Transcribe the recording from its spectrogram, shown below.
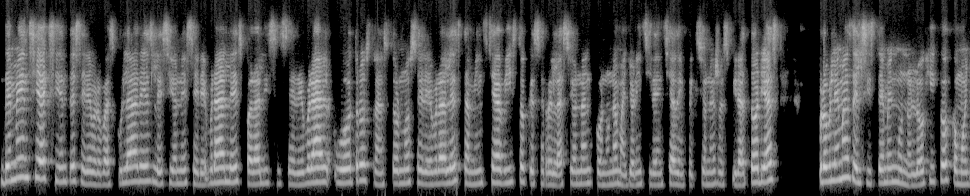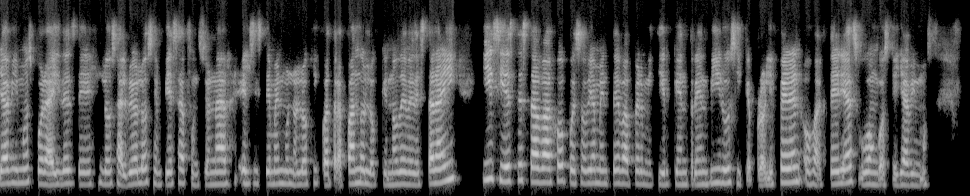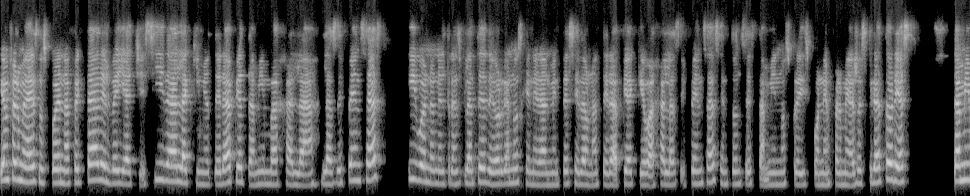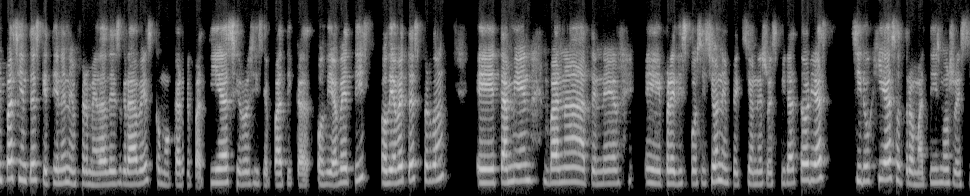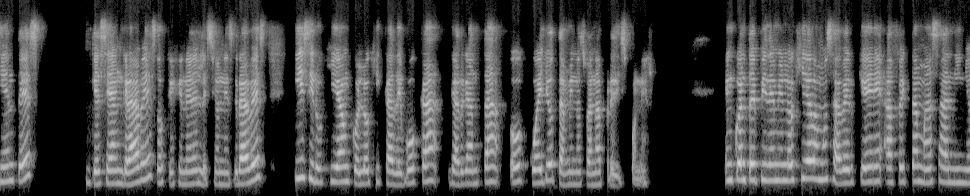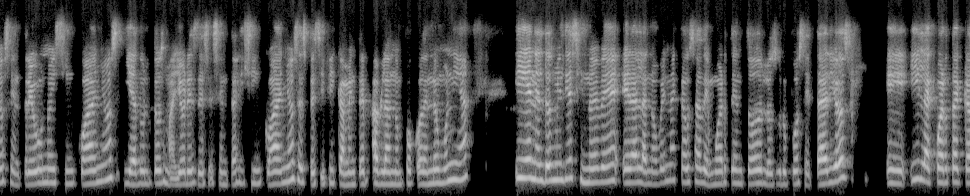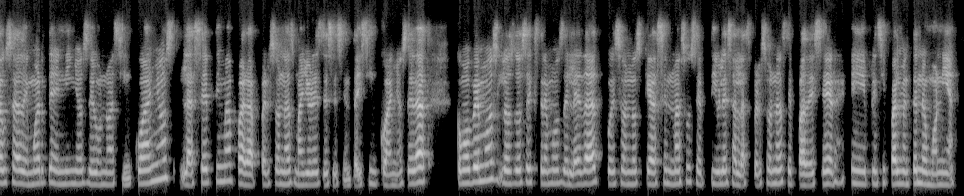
Demencia, accidentes cerebrovasculares, lesiones cerebrales, parálisis cerebral u otros trastornos cerebrales también se ha visto que se relacionan con una mayor incidencia de infecciones respiratorias. Problemas del sistema inmunológico, como ya vimos por ahí desde los alveolos empieza a funcionar el sistema inmunológico atrapando lo que no debe de estar ahí y si este está bajo, pues obviamente va a permitir que entren virus y que proliferen o bacterias u hongos que ya vimos. ¿Qué enfermedades nos pueden afectar? El VIH-Sida, la quimioterapia también baja las defensas. Y bueno, en el trasplante de órganos generalmente se da una terapia que baja las defensas, entonces también nos predispone a enfermedades respiratorias. También pacientes que tienen enfermedades graves como cardiopatía, cirrosis hepática o diabetes, o diabetes, perdón, eh, también van a tener eh, predisposición a infecciones respiratorias, cirugías o traumatismos recientes, que sean graves o que generen lesiones graves y cirugía oncológica de boca, garganta o cuello también nos van a predisponer. En cuanto a epidemiología, vamos a ver que afecta más a niños entre 1 y 5 años y adultos mayores de 65 años, específicamente hablando un poco de neumonía. Y en el 2019 era la novena causa de muerte en todos los grupos etarios eh, y la cuarta causa de muerte en niños de 1 a 5 años, la séptima para personas mayores de 65 años de edad. Como vemos, los dos extremos de la edad pues son los que hacen más susceptibles a las personas de padecer eh, principalmente neumonía.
